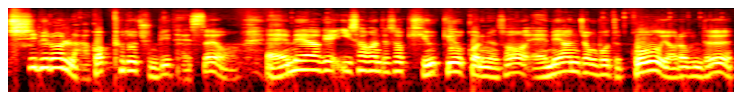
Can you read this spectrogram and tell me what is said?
11월 락업표도 준비됐어요. 애매하게 이상한 데서 기웃기웃거리면서 애매한 정보 듣고 여러분들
